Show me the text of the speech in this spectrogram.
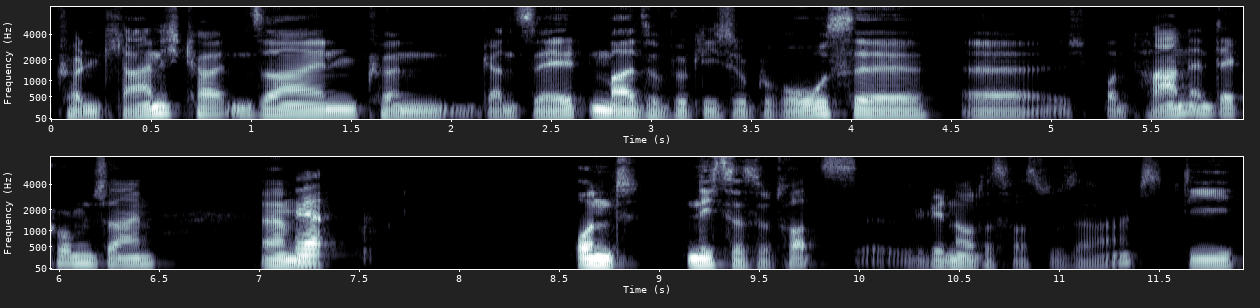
können Kleinigkeiten sein, können ganz selten mal so wirklich so große äh, Spontanentdeckungen sein. Ähm, ja. Und nichtsdestotrotz, äh, genau das, was du sagst, die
